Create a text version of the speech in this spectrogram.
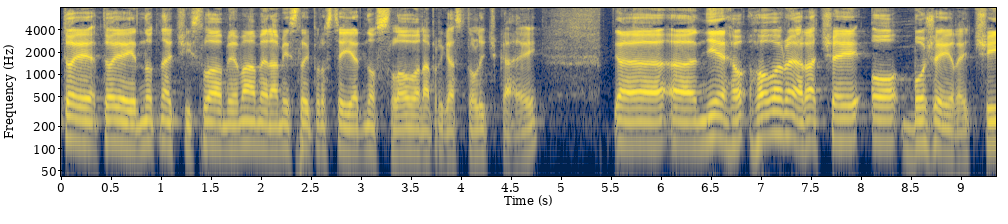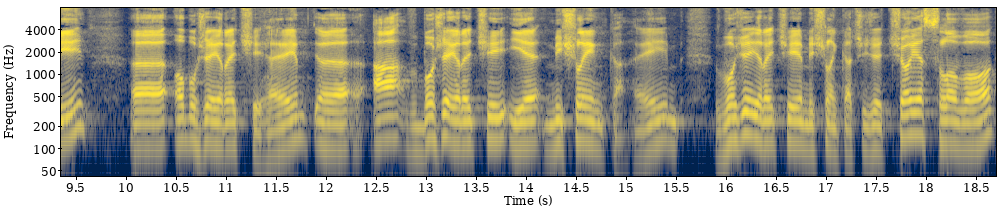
to je, to je jednotné číslo a my máme na mysli prostě jedno slovo, například stolička, hej. E, nie, ho, hovoríme radšej o Božej reči, Eh, o Božej reči, hej. Eh, a v Božej reči je myšlenka, hej. V Božej reči je myšlenka, čiže čo je slovo,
